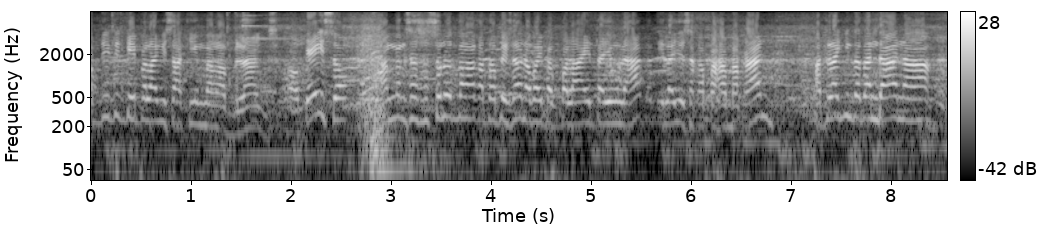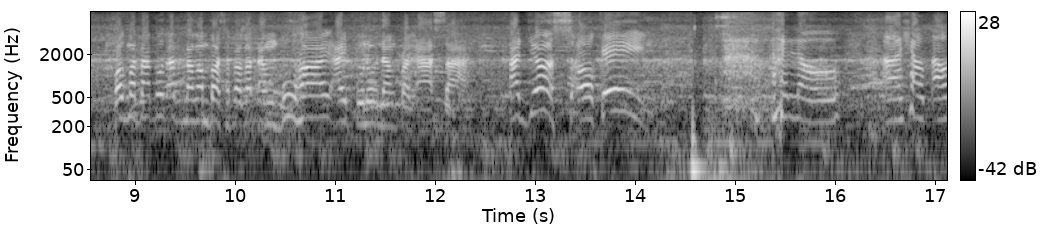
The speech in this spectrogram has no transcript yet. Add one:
updated kayo palagi sa aking mga vlogs. Okay, so hanggang sa susunod mga katopics na naway pagpalain tayong lahat at ilayo sa kapahamakan. At laging tatandaan na huwag matakot at mangamba sapagkat ang buhay ay puno ng pag-asa. Adios! Okay! Hello. Ah, shout out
